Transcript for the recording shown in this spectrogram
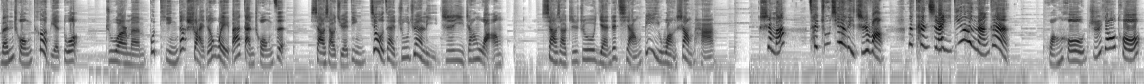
蚊虫特别多，猪儿们不停地甩着尾巴赶虫子。笑笑决定就在猪圈里织一张网。笑笑蜘蛛沿着墙壁往上爬。什么？在猪圈里织网？那看起来一定很难看。皇后直摇头。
